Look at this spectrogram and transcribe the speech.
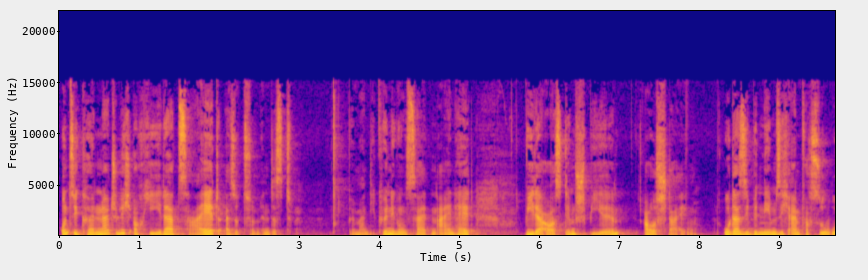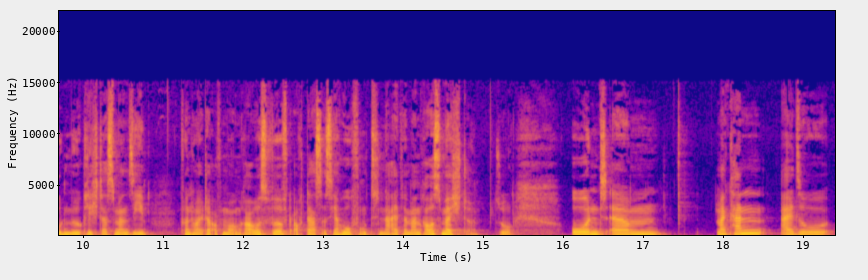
Und sie können natürlich auch jederzeit, also zumindest wenn man die Kündigungszeiten einhält, wieder aus dem Spiel aussteigen. Oder sie benehmen sich einfach so unmöglich, dass man sie von heute auf morgen rauswirft. Auch das ist ja hochfunktional, wenn man raus möchte. So. Und ähm, man kann also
